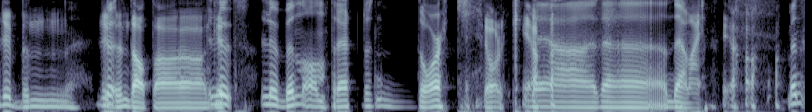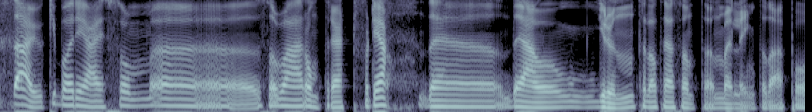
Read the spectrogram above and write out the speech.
lubben, lubben datagutt. Lubben, antrert dork. Dork. Det, er, eh, det er meg. ja. Men det er jo ikke bare jeg som, eh, som er antrert for tida. Det, det er jo grunnen til at jeg sendte en melding til deg på,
